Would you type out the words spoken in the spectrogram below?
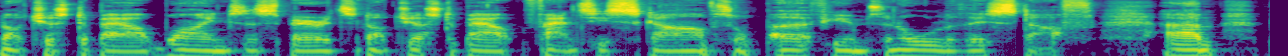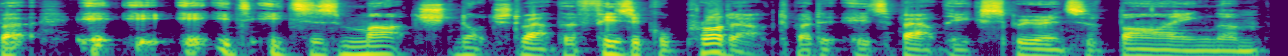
not just about wines and spirits not just about fancy scarves or perfumes and all of this stuff. Um, but it, it, it, it's as much not just about the physical product but it's about the experience of buying them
